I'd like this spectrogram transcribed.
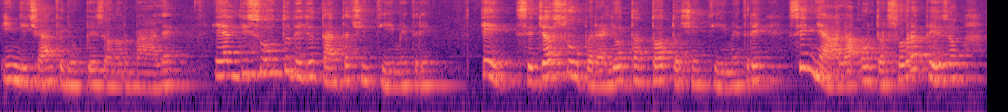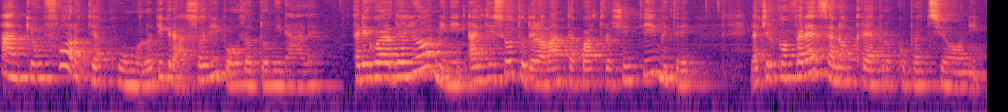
indice anche di un peso normale, è al di sotto degli 80 cm e se già supera gli 88 cm segnala, oltre al sovrappeso, anche un forte accumulo di grasso adiposo addominale. Riguardo agli uomini, al di sotto dei 94 cm, la circonferenza non crea preoccupazioni,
